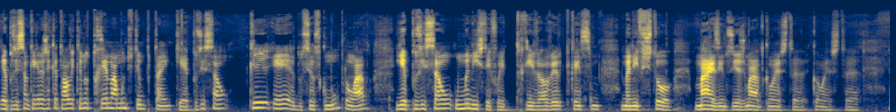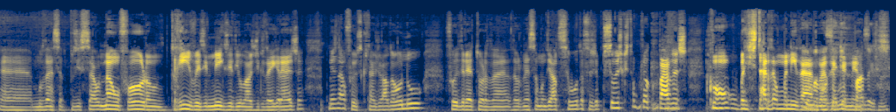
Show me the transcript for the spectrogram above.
é a posição que a Igreja Católica no terreno há muito tempo tem, que é a posição que é a do senso comum, por um lado, e a posição humanista. E foi terrível ver que quem se manifestou mais entusiasmado com esta, com esta eh, mudança de posição. Não foram terríveis inimigos ideológicos da Igreja, mas não, foi o secretário-geral da ONU, foi o diretor da, da Organização Mundial de Saúde, ou seja, pessoas que estão preocupadas com o bem-estar da humanidade, basicamente. padres,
